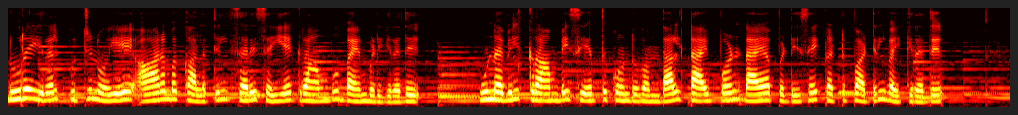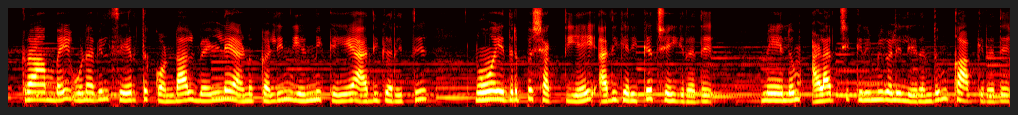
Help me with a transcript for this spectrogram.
நுரையீரல் புற்றுநோயை ஆரம்ப காலத்தில் சரி செய்ய கிராம்பு பயன்படுகிறது. உணவில் கிராம்பை சேர்த்து கொண்டு வந்தால் டைப் ஒன் டயாபெட்டிஸை கட்டுப்பாட்டில் வைக்கிறது. கிராம்பை உணவில் சேர்த்து கொண்டால் வெள்ளை அணுக்களின் எண்ணிக்கையை அதிகரித்து நோய் எதிர்ப்பு சக்தியை அதிகரிக்க செய்கிறது. மேலும் அலர்ச்சி கிருமிகளிலிருந்தும் காக்கிறது.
